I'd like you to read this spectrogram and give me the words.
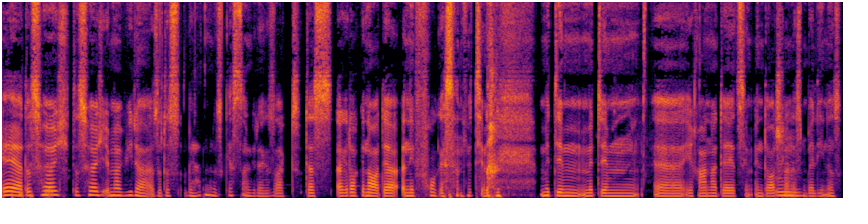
Ja, ja das höre ich, das höre ich immer wieder. Also das, wir hatten das gestern wieder gesagt, dass, äh, doch genau, der, nee, vorgestern mit dem, mit dem, mit dem äh, Iraner, der jetzt in Deutschland mhm. ist, in Berlin ist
